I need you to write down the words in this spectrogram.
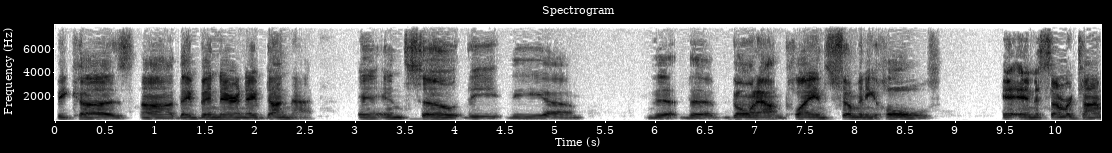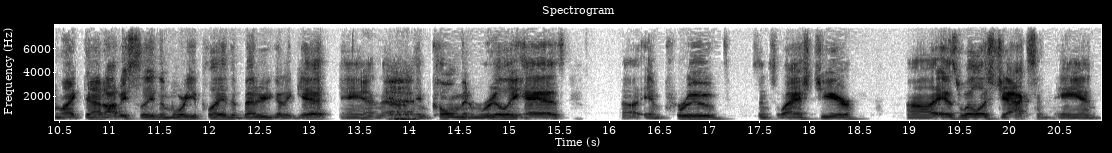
because uh, they've been there and they've done that. And, and so the the um, the the going out and playing so many holes in, in the summertime like that. Obviously, the more you play, the better you're going to get. And uh, and Coleman really has uh, improved since last year, uh, as well as Jackson. And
